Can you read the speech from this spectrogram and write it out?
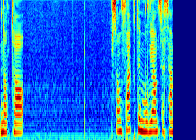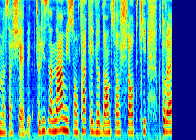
no to są fakty mówiące same za siebie. Czyli za nami są takie wiodące ośrodki, które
